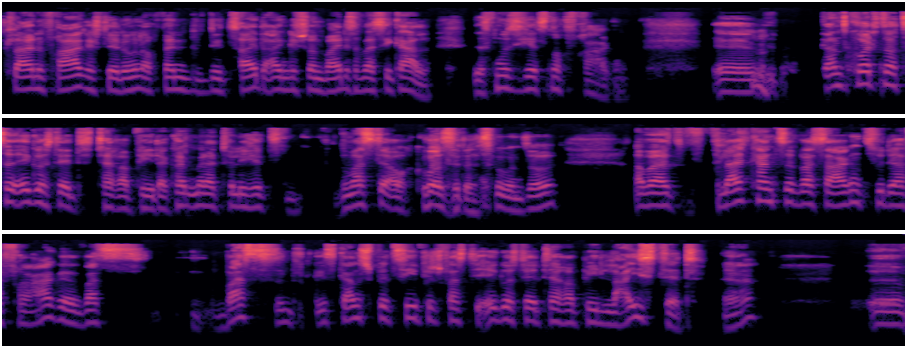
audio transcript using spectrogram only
kleine Fragestellungen, auch wenn die Zeit eigentlich schon weit ist, aber ist egal. Das muss ich jetzt noch fragen. Äh, hm. Ganz kurz noch zur Ego-State-Therapie. Da könnte man natürlich jetzt, du machst ja auch Kurse dazu und so, aber vielleicht kannst du was sagen zu der Frage, was, was ist ganz spezifisch, was die Ego-State-Therapie leistet? Ja? Äh,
